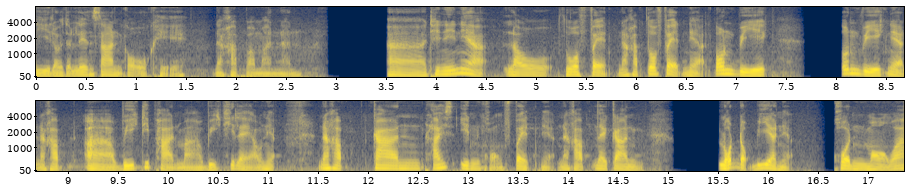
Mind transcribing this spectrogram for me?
ดีเราจะเล่นสั้นก็โอเคนะครับ ประมาณนั้น ทีนี้เนี่ยเราตัวเฟดนะครับ ตัวเฟดเนี่ยต้นวีคต้นวีคเนี่ยนะครับวีคที่ผ่านมาวีคที่แล้วเนี่ยนะครับการ price in ของเฟดเนี่ยนะครับในการลดดอกเบี้ยเนี่ยคนมองว่า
